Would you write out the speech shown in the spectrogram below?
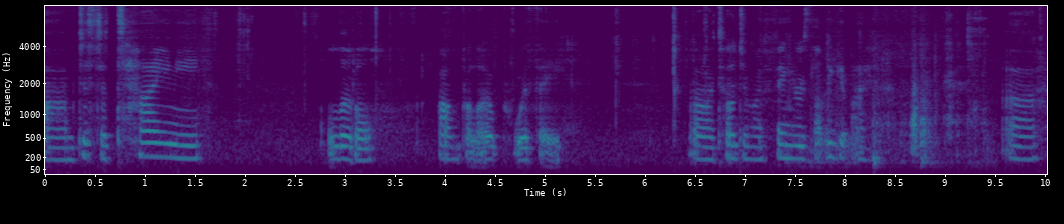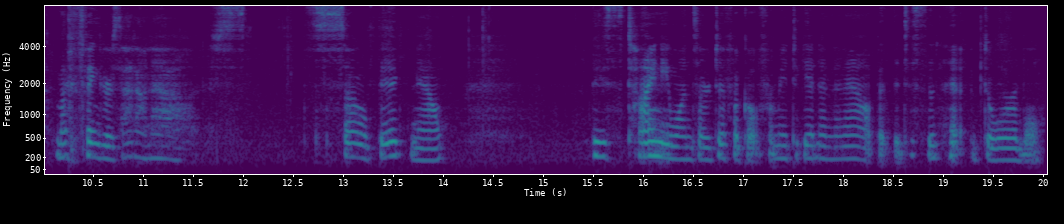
um, just a tiny little envelope with a, oh, I told you my fingers, let me get my, uh, my fingers, I don't know, it's so big now. These tiny ones are difficult for me to get in and out, but they're just adorable.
